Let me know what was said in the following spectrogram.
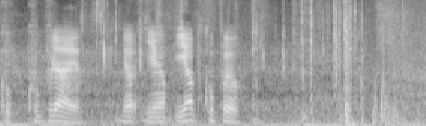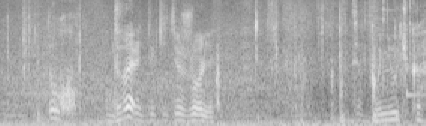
Ку- Купляю. Я, я, я б купив. Ух, двері такі тяжолі. Це вонючка.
